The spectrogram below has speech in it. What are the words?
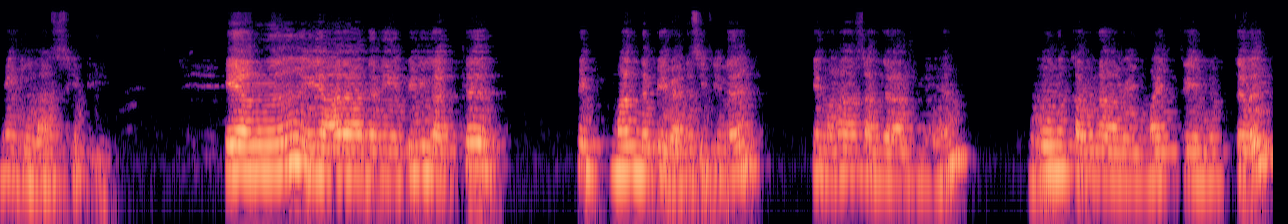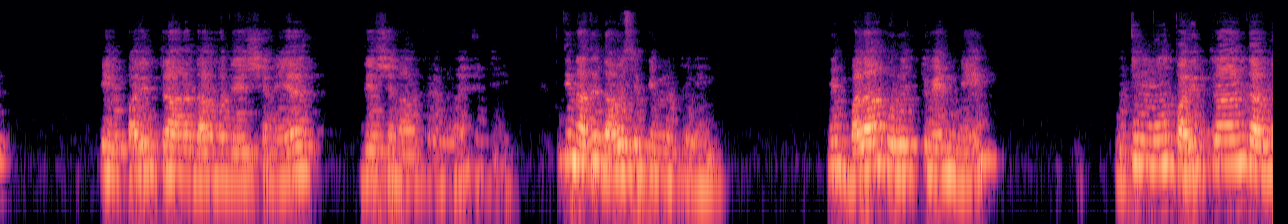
මේ ඉල්ලා සිටී. ඒ අනුව ඒ ආරාධනය පිළිගත්ත මන්දපේ වැඩ සිටින මේ මහා සංඝරත්නය බොහෝම කරුණාවෙන් මෛත්‍රියෙන් යුක්තව ඒ පරිත්‍රාණ ධර්ම දේශනය දේශනා කරනවා ඇති. ඉතින් අද දවසේ පින්නතුනි මේ බලාපොරොත්තු වෙන්නේ උතුම් වූ පරිත්‍රාණ ධර්ම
